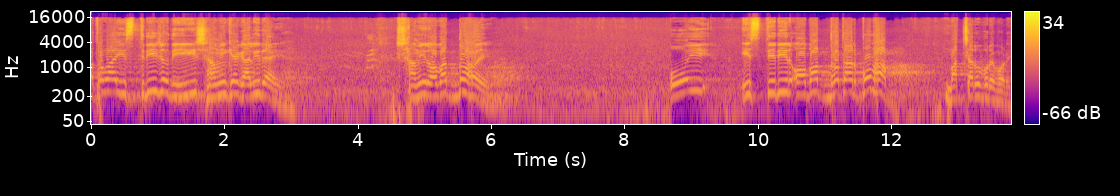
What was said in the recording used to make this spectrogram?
অথবা স্ত্রী যদি স্বামীকে গালি দেয়, স্বামীর অবাধ্য হয়, ওই স্ত্রীর অবাধ্যতার প্রভাব বাচ্চার উপরে পড়ে।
